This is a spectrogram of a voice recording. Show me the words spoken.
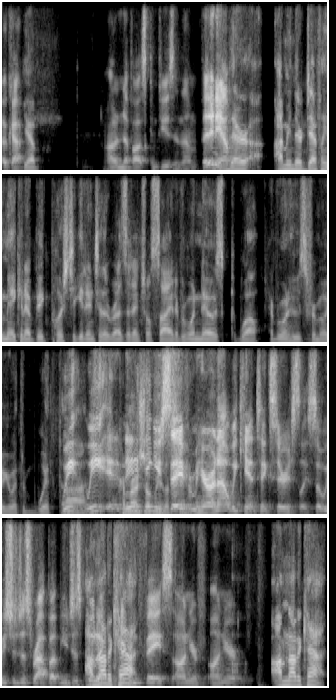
that. Okay. Yep. I don't know if I was confusing them, but anyhow, they're. I mean, they're definitely making a big push to get into the residential side. Everyone knows, well, everyone who's familiar with with we uh, we anything you say estate. from here on out, we can't take seriously. So we should just wrap up. You just put I'm not a, a cat face on your on your. I'm not a cat.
